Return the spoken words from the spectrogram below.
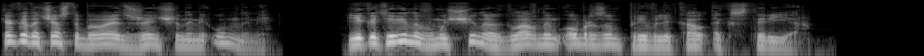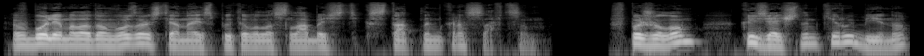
Как это часто бывает с женщинами умными, Екатерина в мужчинах главным образом привлекал экстерьер. В более молодом возрасте она испытывала слабость к статным красавцам, в пожилом — к изящным керубино,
